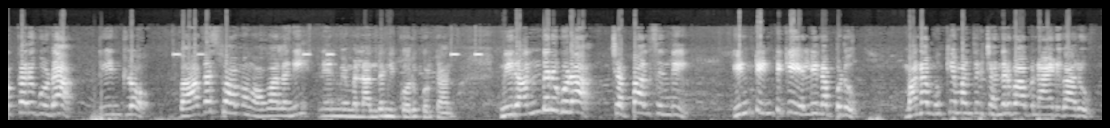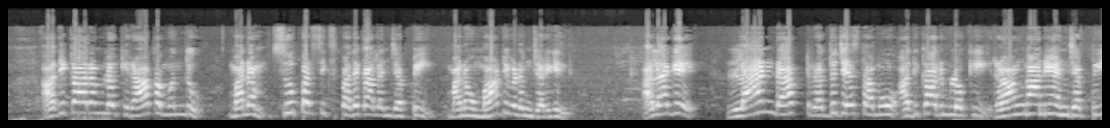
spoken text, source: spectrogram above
ఒక్కరు కూడా దీంట్లో భాగస్వామ్యం అవ్వాలని నేను మిమ్మల్ని అందరినీ కోరుకుంటాను. మీరందరూ కూడా చెప్పాల్సింది ఇంటింటికి వెళ్ళినప్పుడు మన ముఖ్యమంత్రి చంద్రబాబు నాయుడు గారు అధికారంలోకి రాకముందు మనం సూపర్ సిక్స్ పథకాలని చెప్పి మనం మాట ఇవ్వడం జరిగింది. అలాగే ల్యాండ్ యాక్ట్ రద్దు చేస్తాము అధికారంలోకి రాగానే అని చెప్పి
